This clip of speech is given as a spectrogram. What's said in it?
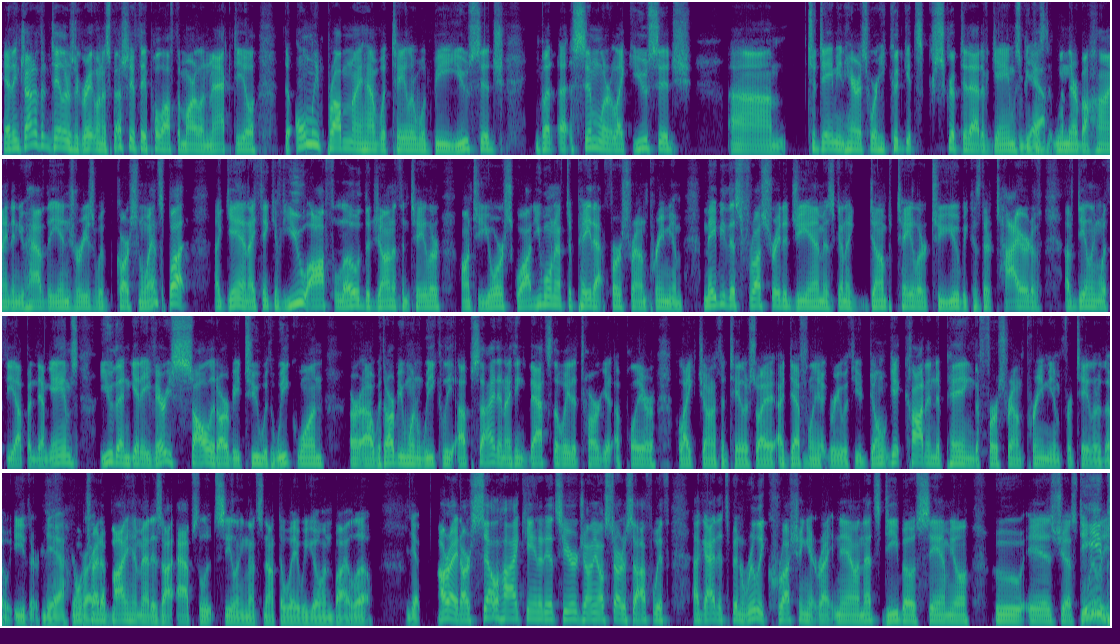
Yeah, I think Jonathan Taylor is a great one, especially if they pull off the Marlon Mack deal. The only problem I have with Taylor would be usage, but uh, similar like usage um, to Damien Harris, where he could get scripted out of games because yeah. when they're behind and you have the injuries with Carson Wentz. But again, I think if you offload the Jonathan Taylor onto your squad, you won't have to pay that first round premium. Maybe this frustrated GM is going to dump Taylor to you because they're tired of of dealing with the up and down games. You then get a very solid RB two with week one or uh, with RB1 weekly upside. And I think that's the way to target a player like Jonathan Taylor. So I, I definitely mm-hmm. agree with you. Don't get caught into paying the first round premium for Taylor, though, either. Yeah. Don't right. try to buy him at his uh, absolute ceiling. That's not the way we go and buy low. Yep. All right, our sell high candidates here, Johnny. I'll start us off with a guy that's been really crushing it right now, and that's Deebo Samuel, who is just Deebs. Really,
